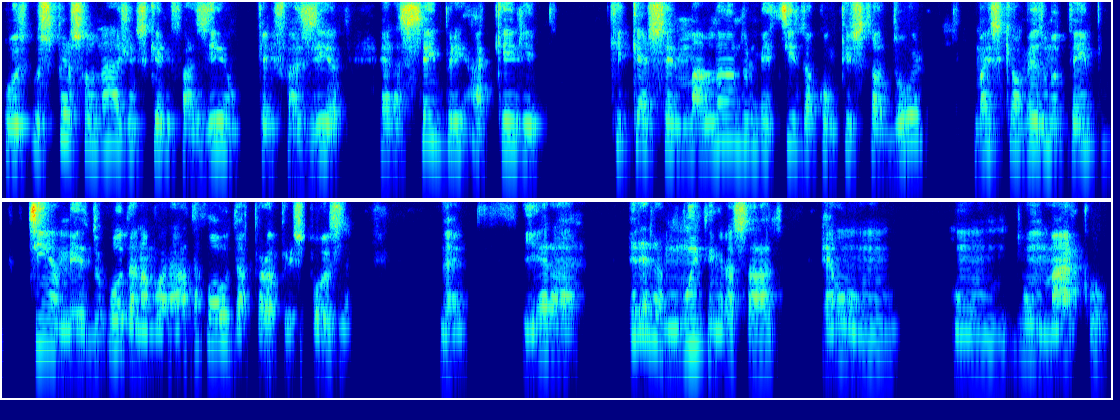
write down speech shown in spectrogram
os, os personagens que ele fazia, que ele fazia, era sempre aquele que quer ser malandro, metido a conquistador, mas que ao mesmo tempo tinha medo ou da namorada ou da própria esposa, né? E era ele era muito engraçado. É um um, um marco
